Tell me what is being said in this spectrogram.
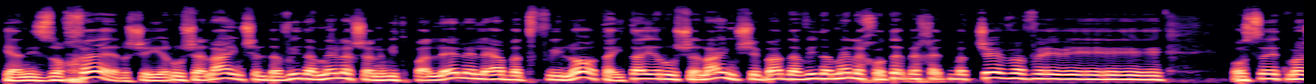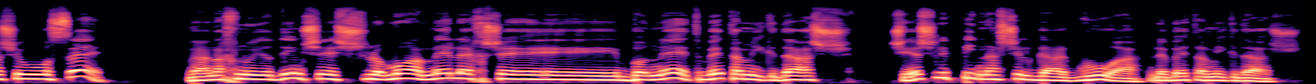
כי אני זוכר שירושלים של דוד המלך, שאני מתפלל אליה בתפילות, הייתה ירושלים שבה דוד המלך חוטא בחטא בת שבע ועושה את מה שהוא עושה. ואנחנו יודעים ששלמה המלך שבונה את בית המקדש, שיש לי פינה של געגוע לבית המקדש,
